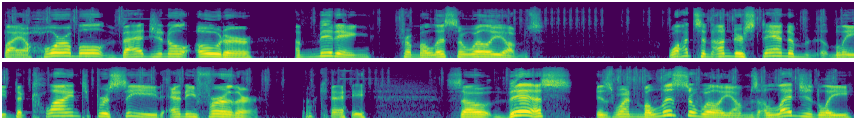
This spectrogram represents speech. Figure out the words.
by a horrible vaginal odor emitting from Melissa Williams. Watson understandably declined to proceed any further. Okay. So this is when Melissa Williams allegedly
